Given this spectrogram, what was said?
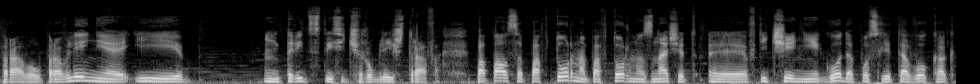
права управления и 30 тысяч рублей штрафа. Попался повторно, повторно значит э, в течение года после того, как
